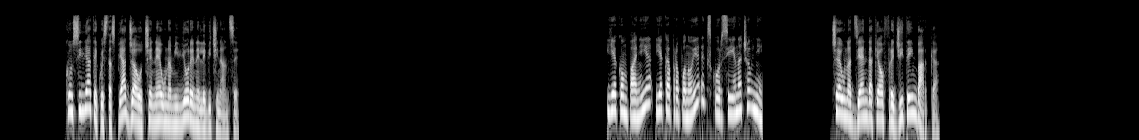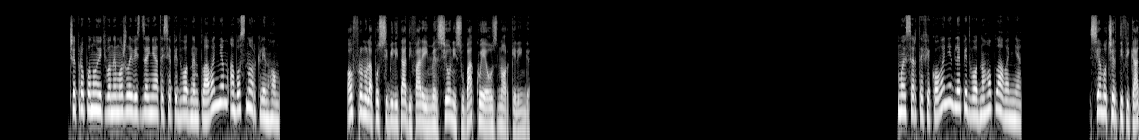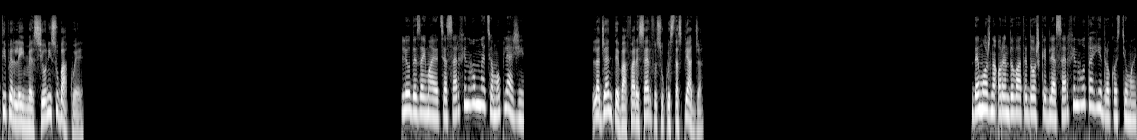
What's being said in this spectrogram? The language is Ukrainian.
Consigliate questa spiaggia o ce n'è una migliore nelle vicinanze? Є компанія, яка пропонує екскурсії на човні. C'è un'azienda che offre gite in barca. Чи пропонують вони можливість зайнятися підводним плаванням або снорклінгом? Offrono la possibilità di fare immersioni subacquee o snorkeling. Ми сертифіковані для підводного плавання. Siamo certificati per le immersioni subacquee. Люди займаються серфінгом на цьому пляжі. La gente va a fare surf su questa spiaggia? Де можна орендувати дошки для серфінгу та гідрокостюми.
